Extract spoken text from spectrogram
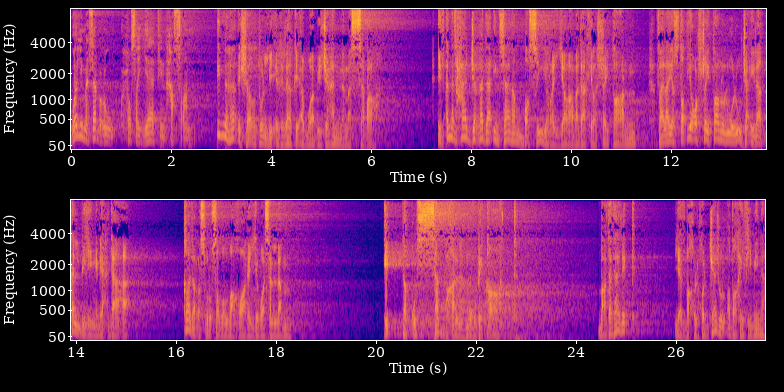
ولم سبع حصيات حصرا؟ إنها إشارة لإغلاق أبواب جهنم السبعة إذ أن الحاج غدا إنسانا بصيرا يرى مداخل الشيطان فلا يستطيع الشيطان الولوج إلى قلبه من إحداها. قال الرسول صلى الله عليه وسلم اتقوا السبع الموبقات. بعد ذلك يذبح الحجاج الأضاحي في منى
